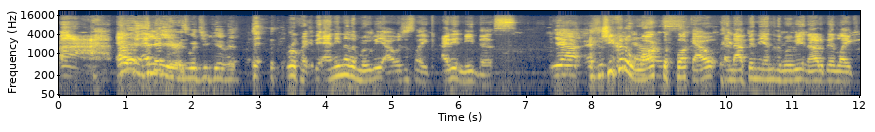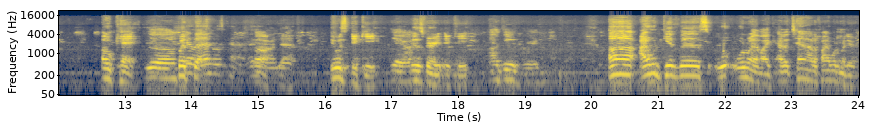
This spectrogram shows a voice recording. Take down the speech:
ah, How many and then, years would you give it? real quick, the ending of the movie, I was just like, I didn't need this. Yeah. She could have Yeah, walked the fuck out, and that been the end of the movie, and I would have been like, okay. Yeah. But yeah, the, the end was kind of Oh, ruined it. it was icky. Yeah. It was very icky. I do agree. Uh, I would give this. What, what am I like? Out of ten, out of five, what am I doing?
